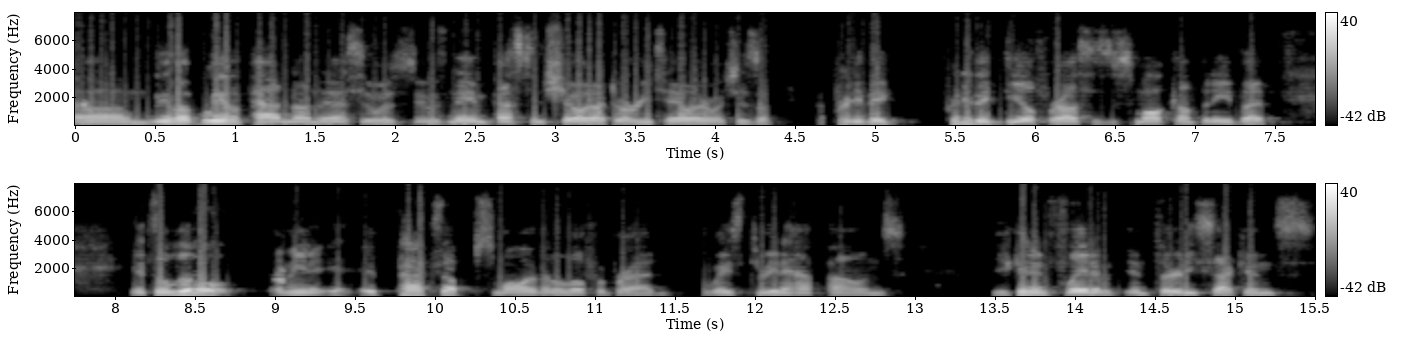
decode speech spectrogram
um, we have a we have a patent on this. It was it was named Best in Show at Outdoor Retailer, which is a, pretty big pretty big deal for us as a small company, but it's a little, I mean, it, it packs up smaller than a loaf of bread. It weighs three and a half pounds. You can inflate it in 30 seconds,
